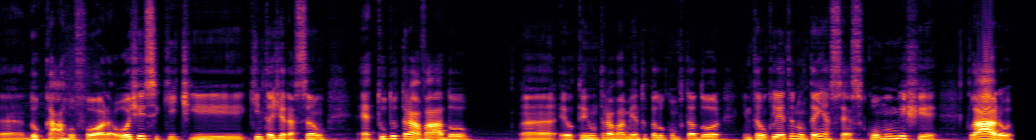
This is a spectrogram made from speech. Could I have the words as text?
ah, do carro fora. Hoje, esse kit quinta geração é tudo travado. ah, eu tenho um travamento pelo computador. Então, o cliente não tem acesso como mexer. Claro,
